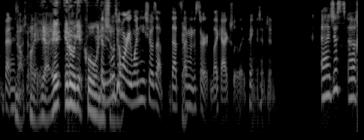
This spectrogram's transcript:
Ben has No. not shown up Okay. Yeah. It, it'll get cool when he shows well, don't up. worry, when he shows up, that's I'm gonna start like actually like paying attention. And I just, ugh,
